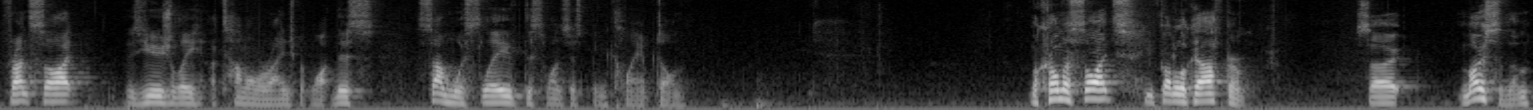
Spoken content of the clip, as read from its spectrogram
Front sight is usually a tunnel arrangement like this. Some were sleeved, this one's just been clamped on. Macromma sights, you've got to look after them. So most of them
